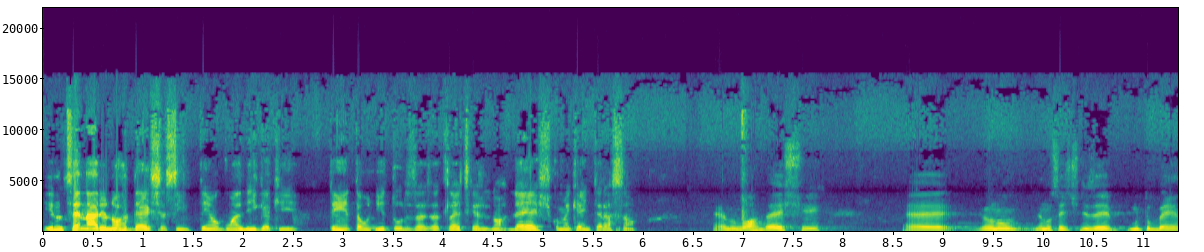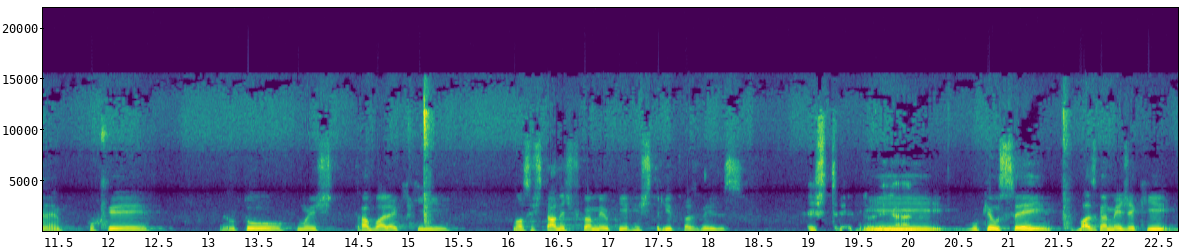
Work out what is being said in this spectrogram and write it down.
E no cenário Nordeste, assim, tem alguma liga que tenta unir todas as atléticas do Nordeste? Como é que é a interação? É, no Nordeste, é, eu, não, eu não sei te dizer muito bem, né? Porque eu tô com esse trabalho aqui, nosso estado, a gente fica meio que restrito às vezes. Restrito, E o que eu sei, basicamente, é que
